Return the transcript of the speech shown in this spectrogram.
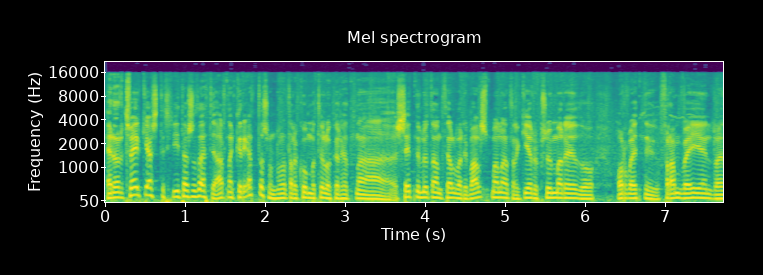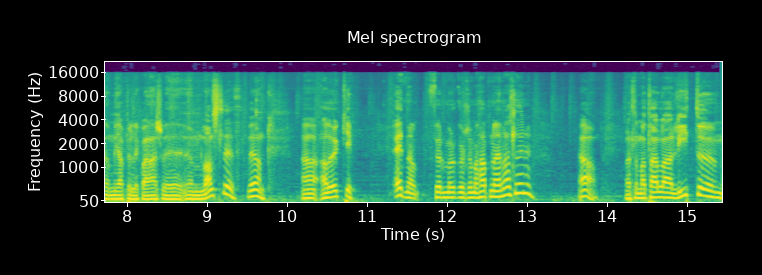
Er það tveir gestir í þessu þætti? Arna Gretarsson, hún ætlar að koma til okkar hérna setni lutan þjálfar í Valsmanna, ætlar að gera upp sumarið og horfa einnig framvegin ræðum jafnvel eitthvað aðeins við, um landslið við hann að auki einn af fjölmörgum sem að hafnaði landsliðinu. Já, við ætlum að tala lítið um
